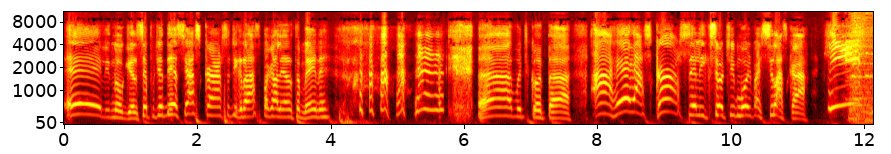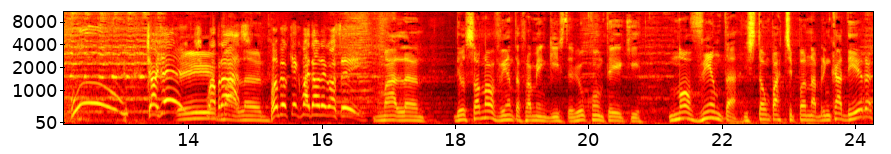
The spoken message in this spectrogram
ele Nogueira, você podia descer as carças de graça pra galera também, né? ah, vou te contar. Arrei as carças, ele que seu time hoje vai se lascar. Uh! Tchau, gente. Ei, um abraço. malandro. Vamos ver o que, que vai dar o negócio aí. Malandro. Deu só 90 flamenguistas, viu? Contei aqui. 90 estão participando na brincadeira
